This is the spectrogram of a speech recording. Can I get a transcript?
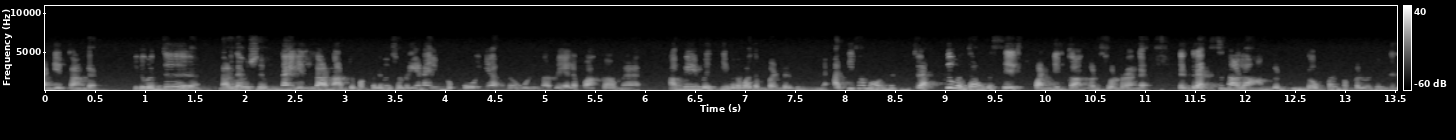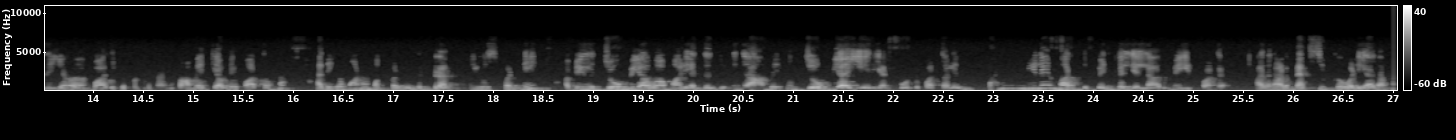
பண்ணியிருக்காங்க. இது வந்து நல்ல விஷயம் தான் எல்லா நாட்டு மக்களுமே சொல்றேன். ஏன்னா இவங்க போய் அங்க ஒழுங்கா வேலை பார்க்காம அங்கேயும் போய் தீவிரவாதம் பண்றது அதிகமா வந்து ட்ரக் வந்து அவங்க சேல்ஸ் பண்ணிருக்காங்கன்னு சொல்றாங்க. இந்த ட்ரக்ஸ்னால அங்க இருந்து லோக்கல் மக்கள் வந்து நிறைய பாதிக்கப்பட்டிருக்காங்க. இப்ப அமெரிக்காவிலே பார்த்தோம்னா அதிகமான மக்கள் வந்து ட்ரக் யூஸ் பண்ணி அப்படியே ஜோம்பியாவா மாறி அந்த இந்த அமெரிக்கன் ஜோம்பியா ஏரியான்னு போட்டு பார்த்தாலே தண்ணிலே மறந்து பெண்கள் எல்லாருமே இருப்பாங்க. அதனால மெக்சிகோ வழியாதாக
